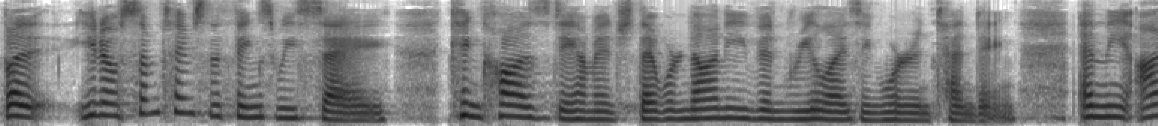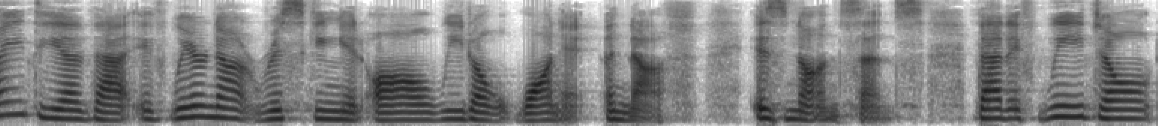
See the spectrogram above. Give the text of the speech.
But you know, sometimes the things we say can cause damage that we're not even realizing we're intending. And the idea that if we're not risking it all, we don't want it enough is nonsense. That if we don't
